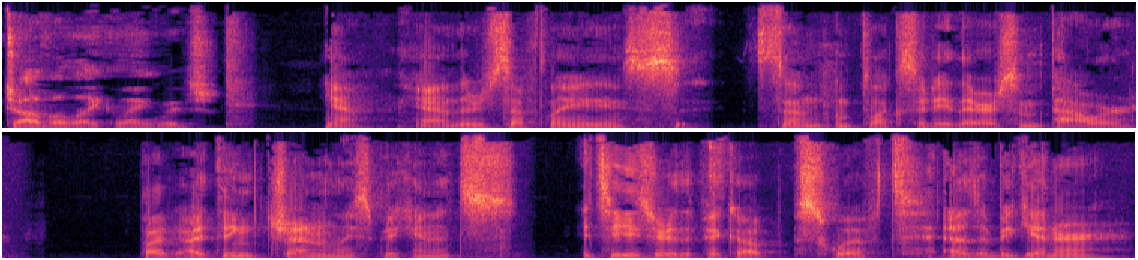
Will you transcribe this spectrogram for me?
Java like language. Yeah, yeah, there's definitely some complexity there, some power. But I think generally speaking, it's it's easier to pick up Swift as a beginner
